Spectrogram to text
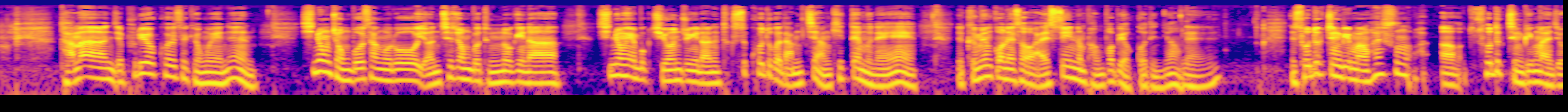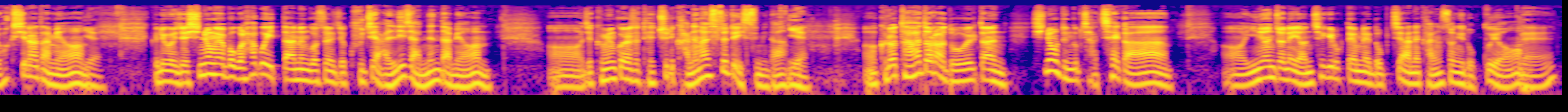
다만 이제 프리워커의 경우에는 신용 정보상으로 연체 정보 등록이나 신용 회복 지원 중이라는 특수 코드가 남지 않기 때문에 금융권에서 알 수 있는 방법이었거든요. 네. 소득 증빙만 활성, 어, 소득 증빙만 이제 확실하다면 예. 그리고 이제 신용 회복을 하고 있다는 것을 이제 굳이 알리지 않는다면 어, 이제 금융권에서 대출이 가능할 수도 있습니다. 예. 어, 그렇다 하더라도 일단 신용 등급 자체가 어, 2년 전에 연체 기록 때문에 높지 않을 가능성이 높고요. 네.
